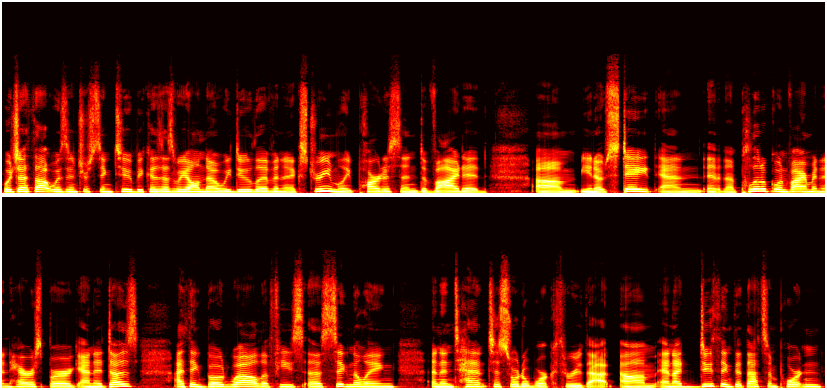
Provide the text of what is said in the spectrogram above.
which I thought was interesting too, because as we all know, we do live in an extremely partisan, divided, um, you know, state and in a political environment in Harrisburg, and it does, I think, bode well if he's uh, signaling an intent to sort of work through that. Um, and I do think that that's important,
